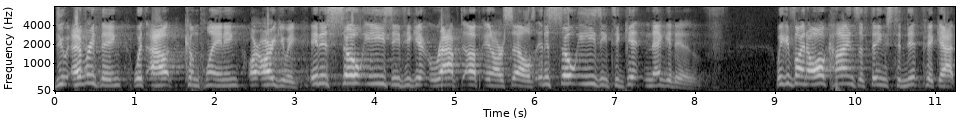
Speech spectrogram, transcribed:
Do everything without complaining or arguing. It is so easy to get wrapped up in ourselves. It is so easy to get negative. We can find all kinds of things to nitpick at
